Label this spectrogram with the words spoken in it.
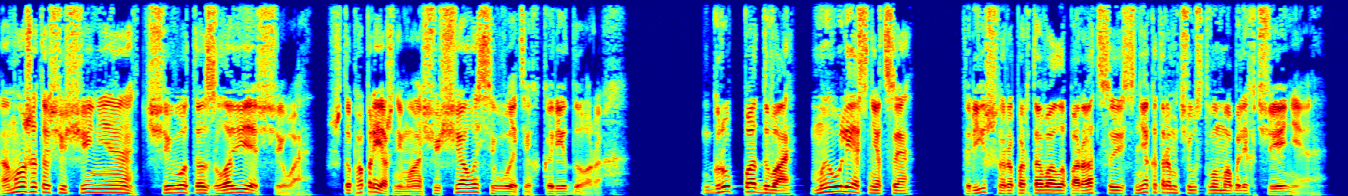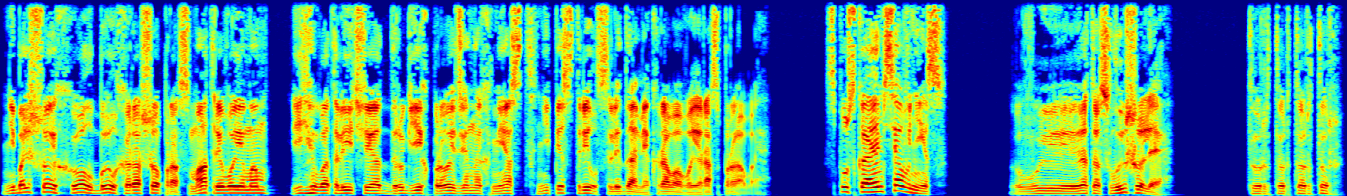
а может, ощущение чего-то зловещего, что по-прежнему ощущалось в этих коридорах. «Группа 2, мы у лестницы», Триш рапортовала по рации с некоторым чувством облегчения. Небольшой холл был хорошо просматриваемым и, в отличие от других пройденных мест, не пестрил следами кровавой расправы. «Спускаемся вниз». «Вы это слышали?» «Тур-тур-тур-тур»,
